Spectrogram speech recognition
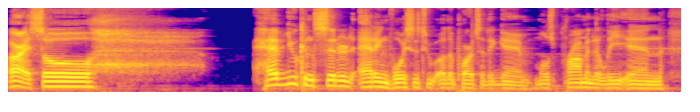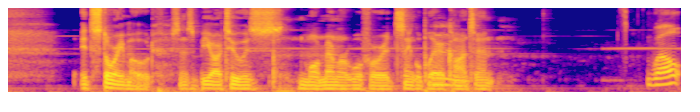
all right, so have you considered adding voices to other parts of the game, most prominently in its story mode, since BR2 is more memorable for its single-player Hmm. content? Well,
